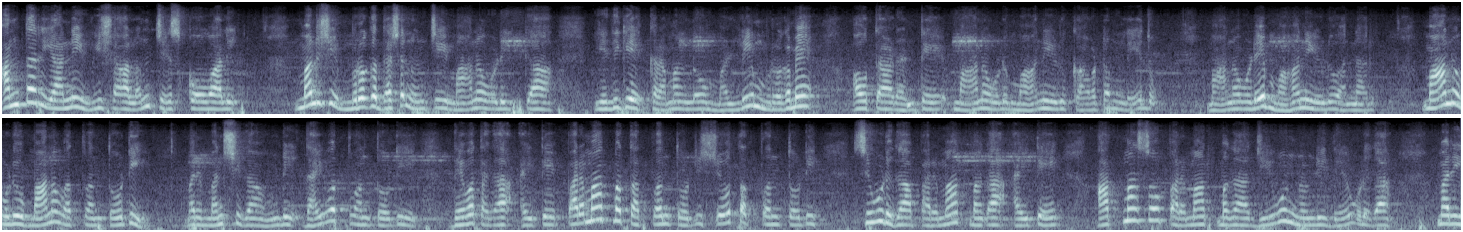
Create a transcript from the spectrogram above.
అంతర్యాన్ని విశాలం చేసుకోవాలి. మనిషి మృగ దశ నుంచి మానవుడిగా ఎదిగే క్రమంలో మళ్ళీ మృగమే అవుతాడంటే మానవుడు మహనీయుడు కావటం లేదు. మానవుడే మహనీయుడు అన్నారు. మానవుడు మానవత్వంతో మరి మనిషిగా ఉండి దైవత్వంతో దేవతగా అయితే పరమాత్మ తత్వంతో శివతత్వంతో శివుడుగా పరమాత్మగా అయితే ఆత్మసో పరమాత్మగా జీవుడి నుండి దేవుడుగా మరి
